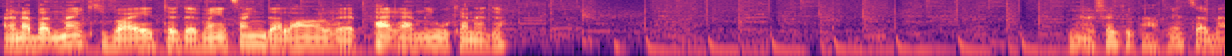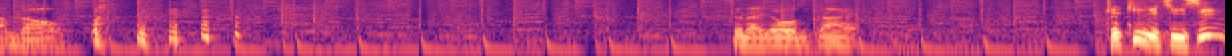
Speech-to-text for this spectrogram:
Un abonnement qui va être de 25$ euh, par année au Canada. Il y a un chat qui est en train de se battre dehors. C'est la grosse guerre. Chucky, es-tu ici?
